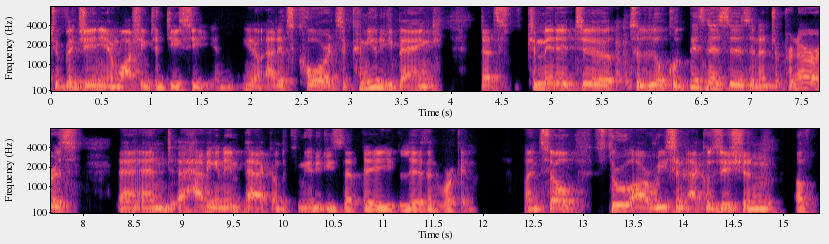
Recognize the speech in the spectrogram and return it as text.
to Virginia and Washington, D.C. And, you know, at its core, it's a community bank that's committed to, to local businesses and entrepreneurs and having an impact on the communities that they live and work in. And so through our recent acquisition of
